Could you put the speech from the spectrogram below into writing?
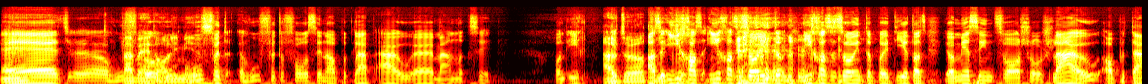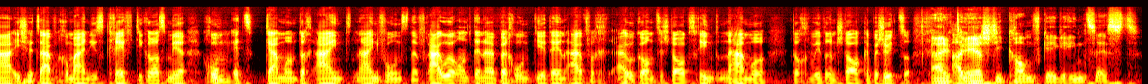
Äh, die, äh, Haufen, äh. Haufen, Haufen davon sind aber glaube ich auch äh, Männer gewesen. Und ich, Auch dort also ich has ich has es so, inter, ich has so interpretiert als ja wir sind zwar schon schlau, aber der ist jetzt einfach um einiges kräftiger als wir. Komm, jetzt geben wir ihm doch ein, eine von unseren Frauen und dann äh, bekommt die dann einfach auch ein ganz starkes Kind und dann haben wir doch wieder einen starken Beschützer. Eigentlich der erste Kampf gegen Inzest.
